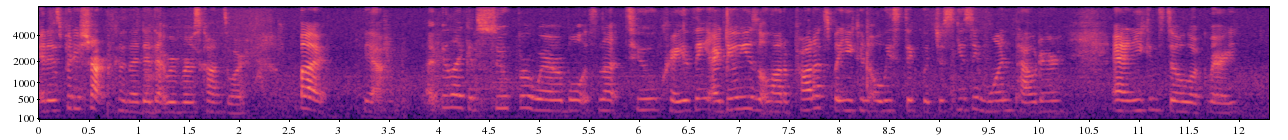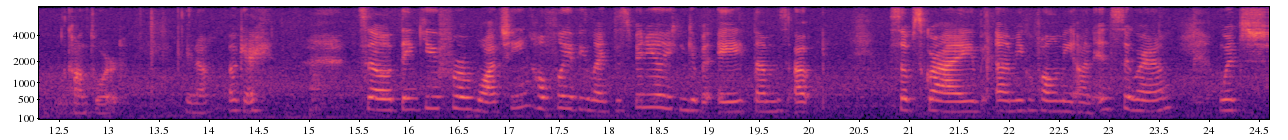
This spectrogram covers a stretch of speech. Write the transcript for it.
It is pretty sharp because I did that reverse contour. But, yeah. I feel like it's super wearable. It's not too crazy. I do use a lot of products, but you can always stick with just using one powder. And you can still look very contoured. You know? Okay. So, thank you for watching. Hopefully, if you liked this video, you can give it a thumbs up subscribe. Um, you can follow me on Instagram, which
